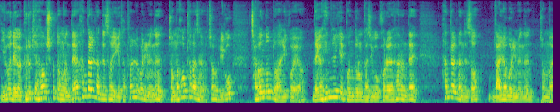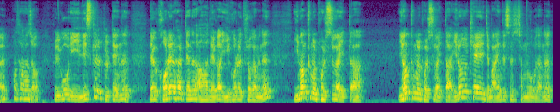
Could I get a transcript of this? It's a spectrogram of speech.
이거 내가 그렇게 하고 싶었던 건데 한 달도 안 돼서 이게 다 털려버리면은 정말 허탈하잖아요 그렇죠? 그리고 작은 돈도 아닐 거예요. 내가 힘들게 번 돈을 가지고 거래를 하는데 한 달도 안 돼서 날려버리면은 정말 허탈하죠. 그리고 이 리스크를 둘 때는 내가 거래를 할 때는 아 내가 이거를 들어가면은 이만큼을 벌 수가 있다. 이만큼을 벌 수가 있다. 이렇게 이제 mindset을 잡는 것보다는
